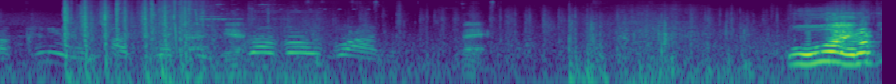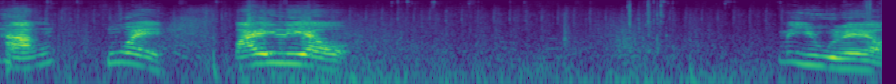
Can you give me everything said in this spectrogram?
Are clearing objective Yeah. Bravo 1. แตกโอ้ยรถถังห่วย ไปเลี้ยว ไม่อยู่แล้ว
